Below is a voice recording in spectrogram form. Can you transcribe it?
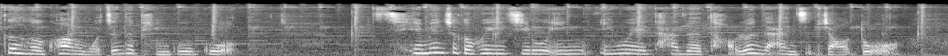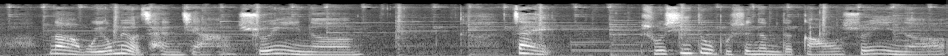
更何况，我真的评估过前面这个会议记录，因因为他的讨论的案子比较多，那我又没有参加，所以呢，在熟悉度不是那么的高，所以呢，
